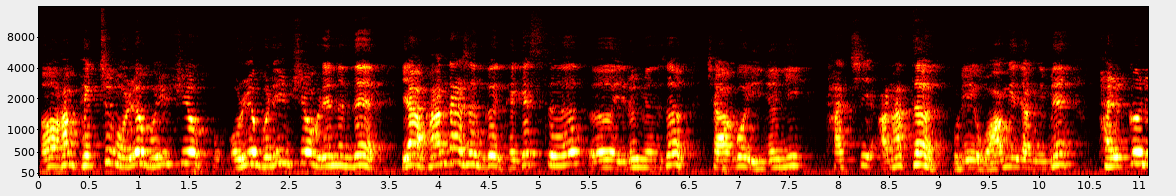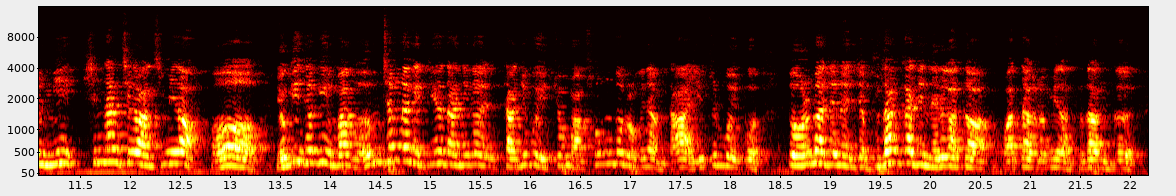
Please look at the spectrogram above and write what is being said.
어, 한 100층 올려보십시오, 올려버리십시오. 그랬는데, 야, 반달섬 그거 되겠어? 어, 이러면서 저하고 인연이 닿지 않았던 우리 왕 회장님의 발걸음이 심상치가 않습니다. 어, 여기저기 막 엄청나게 뛰어다니고, 다니고 있죠. 막 송도를 그냥 다 입술고 있고, 또 얼마 전에 이제 부산까지 내려갔다 왔다 그럽니다. 부산 그,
